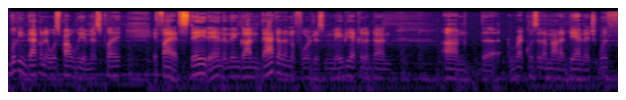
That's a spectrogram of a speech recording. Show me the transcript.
looking back on it, was probably a misplay. If I had stayed in and then gotten back out into Florges, maybe I could have done um, the requisite amount of damage with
